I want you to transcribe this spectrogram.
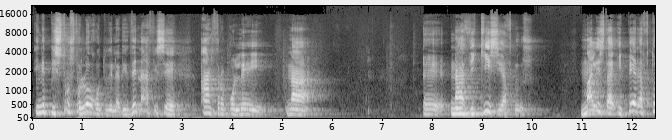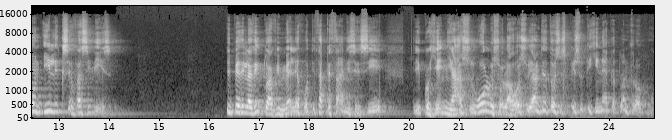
είναι πιστός στο λόγο του δηλαδή, δεν άφησε άνθρωπο λέει να, ε, να αδικήσει αυτούς. Μάλιστα υπέρ αυτών ήλεξε βασιλής. Είπε δηλαδή του Αβιμέλεχ ότι θα πεθάνεις εσύ, η οικογένειά σου, όλος ο λαός σου, εάν δεν δώσεις πίσω τη γυναίκα του ανθρώπου.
